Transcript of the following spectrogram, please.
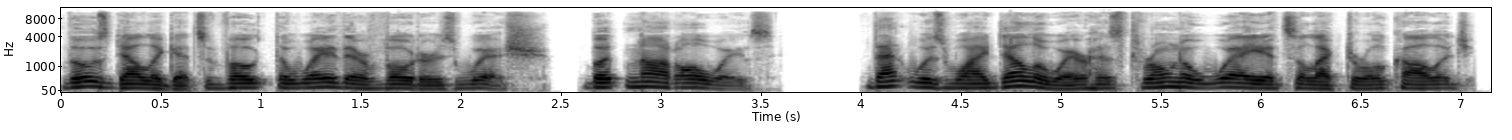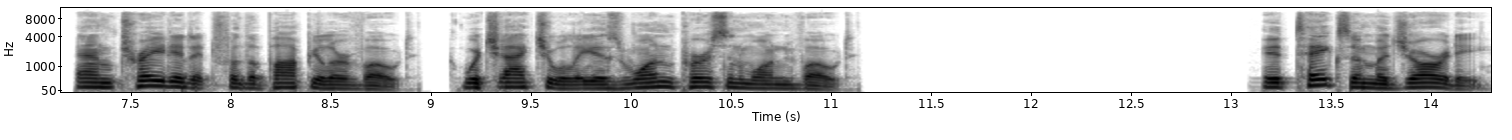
those delegates vote the way their voters wish, but not always. That was why Delaware has thrown away its electoral college and traded it for the popular vote, which actually is one person one vote. It takes a majority,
